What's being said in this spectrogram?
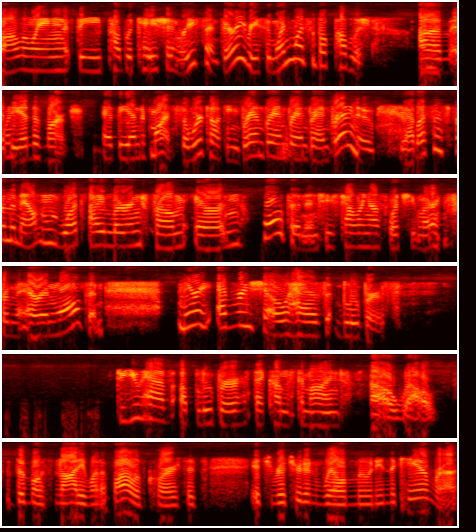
following the publication, recent, very recent. When was the book published? Um, at When- the end of March. At the end of March. So we're talking brand, brand, brand, brand, brand new. Yep. Lessons from the Mountain, what I learned from Erin Walton. And she's telling us what she learned from Erin Walton. Mary, every show has bloopers. Do you have a blooper that comes to mind? Oh well, the most naughty one of all, of course. It's it's Richard and Will mooning the camera.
